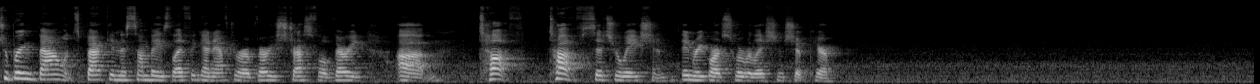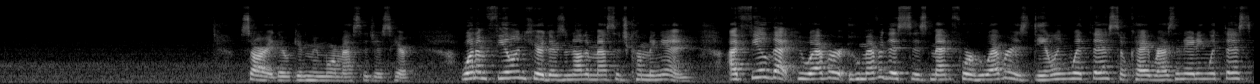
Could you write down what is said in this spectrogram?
to bring balance back into somebody's life again after a very stressful, very um, tough tough situation in regards to a relationship here. Sorry, they were giving me more messages here. What I'm feeling here, there's another message coming in. I feel that whoever, whomever this is meant for, whoever is dealing with this, okay, resonating with this,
